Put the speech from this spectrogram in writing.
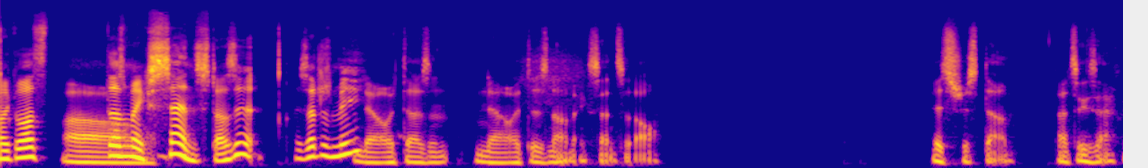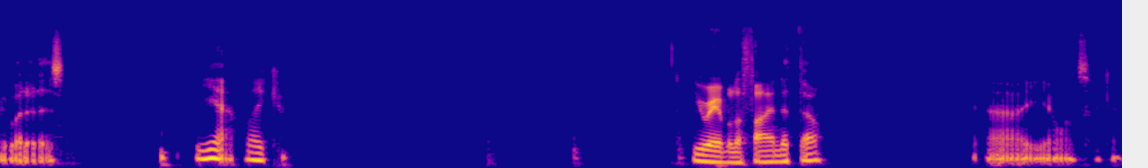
like, well, that Oh, doesn't make sense, does it? Is that just me? No, it doesn't. No, it does not make sense at all. It's just dumb. That's exactly what it is. Yeah, like You were able to find it though. uh yeah, one second.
